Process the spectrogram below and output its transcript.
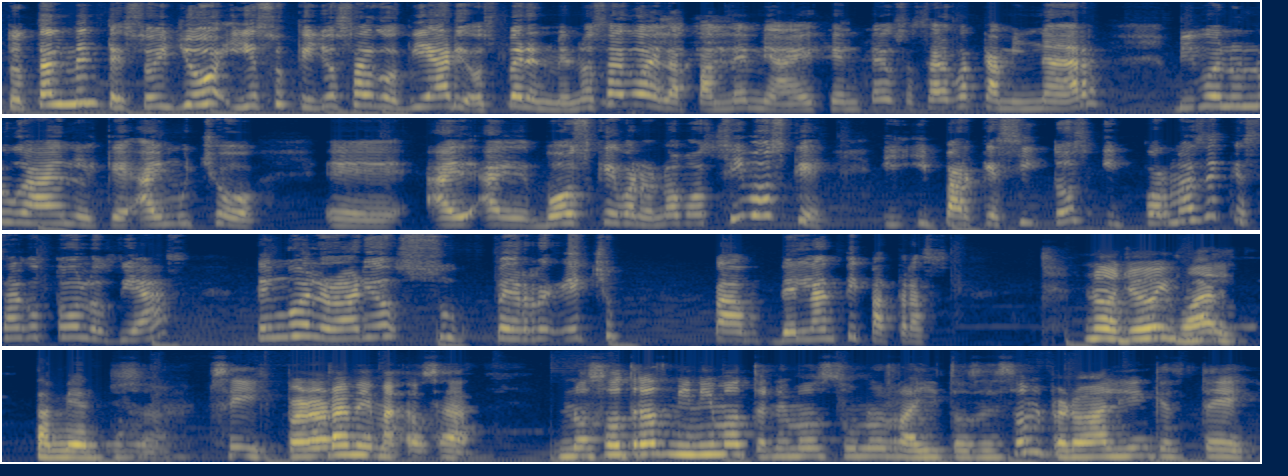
Totalmente, soy yo y eso que yo salgo diario. Espérenme, no salgo de la pandemia, ¿eh, gente? O sea, salgo a caminar, vivo en un lugar en el que hay mucho eh, hay, bosque, bueno, no bosque, sí bosque y, y, parquecitos. Y por más de que salgo todos los días, tengo el horario súper hecho para adelante y para atrás. No, yo igual. También. sí, pero ahora me... O sea, nosotras mínimo tenemos unos rayitos de sol, pero alguien que esté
